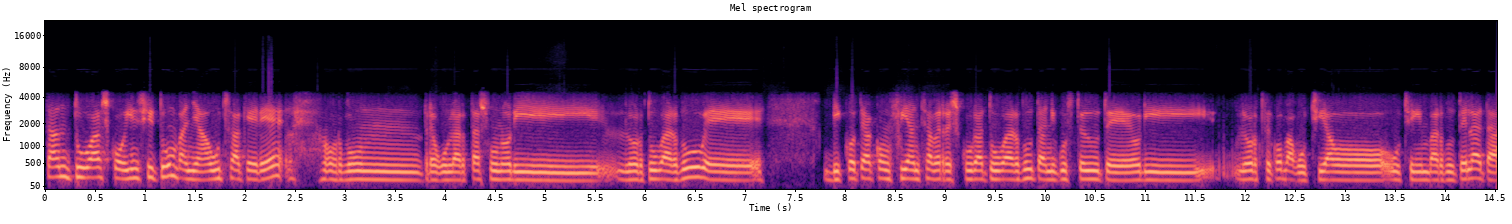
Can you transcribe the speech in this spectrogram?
tantu asko egin zitun, baina hutzak ere, ordun regulartasun hori lortu behar du, e, bikotea konfiantza berreskuratu behar du, eta nik uste dute hori lortzeko ba, gutxiago utxe egin behar dutela, eta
